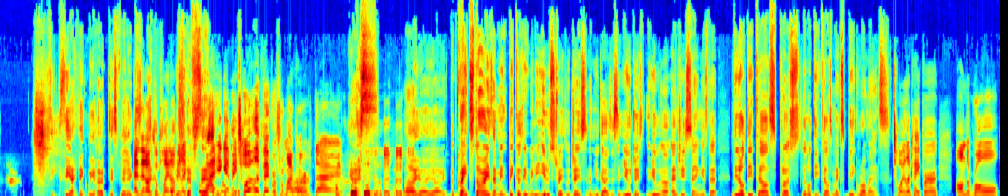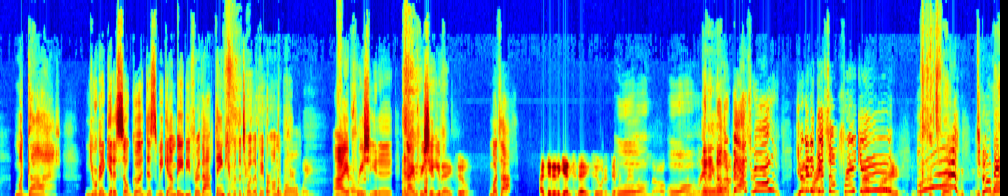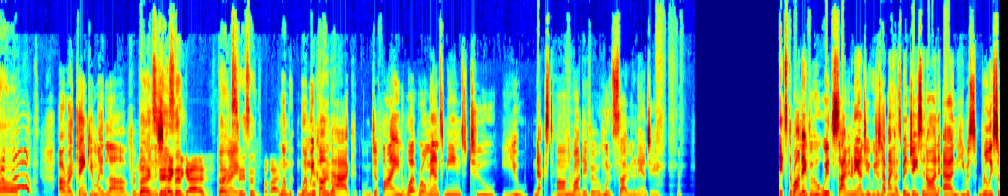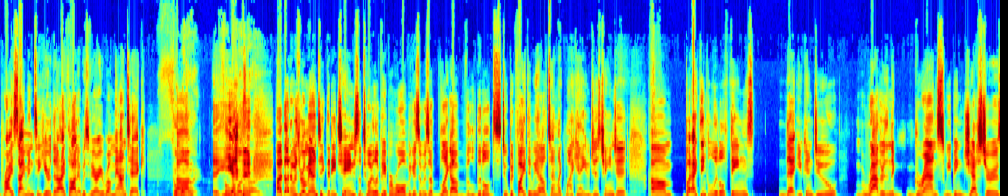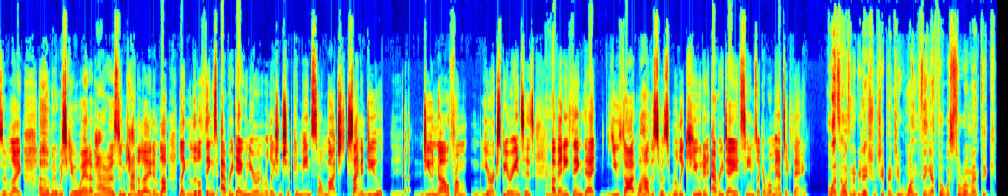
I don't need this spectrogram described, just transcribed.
See, see, I think we hurt this feeling. And then I'll complain. I'll be like, should have said- "Why'd he give me toilet paper for my birthday?" Yes. Aye, aye, aye. But great stories. I mean, because it really illustrates what Jason and you guys are saying. You, Jason, you, uh, Angi is saying is that little details plus little details makes big romance. toilet paper on the roll. My God. You were going to get us so good this weekend, baby, for that. Thank you for the toilet paper on the roll. Wait. I appreciate it. And I appreciate you. today too. What's that? I did it again today too in a different Ooh, bathroom. So ooh, really in another fun. bathroom? You're That's gonna right. get some freaking. That's right. That's right. Wow. All right, thank you, my love, for being Thanks, in the show. Jason. Thanks, you guys. Thanks, right. Jason. Bye bye. When we when we Talk come later. back, define what romance means to you. Next on Mm-hmm. the rendezvous with Simon and Angi. It's the rendezvous with Simon and Angi. We just had my husband Jason on, and he was really surprised, Simon, to hear that I thought it was very romantic. So was Um, I. Uh, So yeah. was I. I thought it was romantic that he changed the toilet paper roll because it was a like a little stupid fight that we had all the time. Like, why can't you just change it? Um, but I think little things that you can do rather than the grand sweeping gestures of like, oh, I'm gonna whisk you away to Paris and candlelight and blah. Like little things every day when you're in a relationship can mean so much. Simon, do you do you know from your experiences mm-hmm. of anything that you thought, wow, this was really cute, and every day it seems like a romantic thing? Once I was in a relationship, Angi, one thing I thought was so romantic,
